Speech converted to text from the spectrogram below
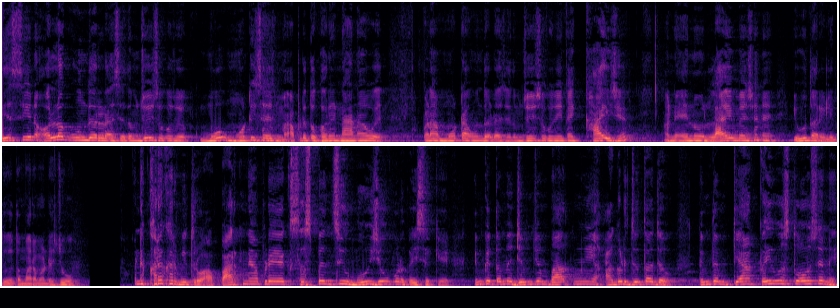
દેશી અને અલગ ઉંદરડા છે. તમે જોઈ શકો છો બહુ મોટી સાઇઝમાં આપણે તો ઘરે નાના હોય, પણ આ મોટા ઉંદરડા છે. તમે જોઈ શકો છો, એ કંઈક ખાય છે. અને એનું લાઈવ મેં છે ને એ ઉતારી લીધું તમારા માટે, જુઓ. અને ખરેખર મિત્રો, આ પાર્કને આપણે એક સસ્પેન્સિવ મૂવી જેવું પણ કહી શકીએ. કેમ કે તમે જેમ જેમ પાર્કની આગળ જતા જાઓ, તેમ તેમ ક્યાં કઈ વસ્તુ આવશે ને,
